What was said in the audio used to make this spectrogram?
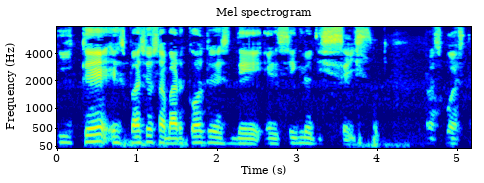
y qué espacios abarcó desde el siglo XVI? Respuesta.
